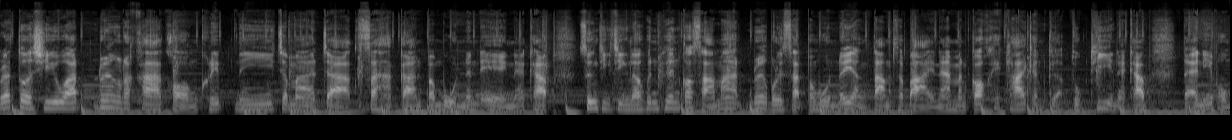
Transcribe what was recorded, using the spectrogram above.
และตัวชี้วัดเรื่องราคาของคลิปนี้จะมาจากสหการประมูลนั่นเองนะครับ ซึ่งจริงๆ แล้วเพื่อนๆ ก็สามารถเลือกบริษัทประมูลได้อย่างตามสบายนะ มันก็คล้ายๆ กันเกือบทุกที่นะครับ แต่อันนี้ผม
